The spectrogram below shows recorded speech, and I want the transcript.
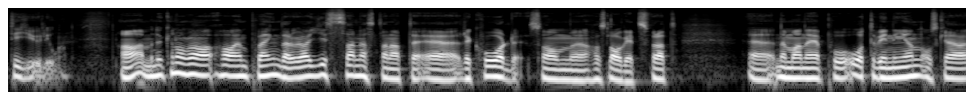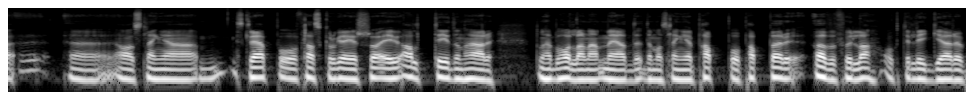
till jul, Johan. Ja, men du kan nog ha, ha, en poäng där och jag gissar nästan att det är rekord som har slagits för att eh, när man är på återvinningen och ska eh, ja, slänga skräp och flaskor och grejer så är ju alltid den här de här behållarna med där man slänger papp och papper överfulla och det ligger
